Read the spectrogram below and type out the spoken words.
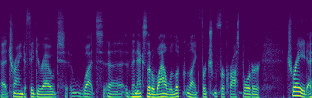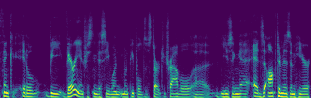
Uh, trying to figure out what the next little while will look like for for cross border trade. I think it'll be very interesting to see when, when people start to travel uh, using Ed's optimism here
